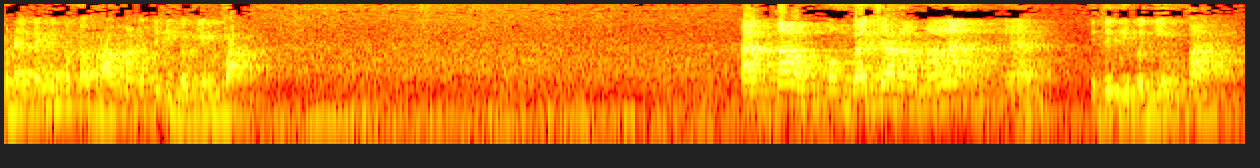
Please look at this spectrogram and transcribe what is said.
mendatangi tukang ramalan itu dibagi empat atau membaca ramalan ya. Itu dibagi empat.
